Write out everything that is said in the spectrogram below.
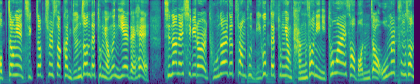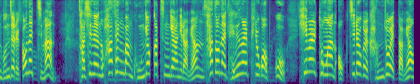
법정에 직접 출석한 윤 전 대통령은 이에 대해 지난해 11월 도널드 트럼프 미국 대통령 당선인이 통화에서 먼저 오물풍선 문제를 꺼냈지만 자신은 화생방 공격 같은 게 아니라면 사전에 대응할 필요가 없고 힘을 통한 억지력을 강조했다며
